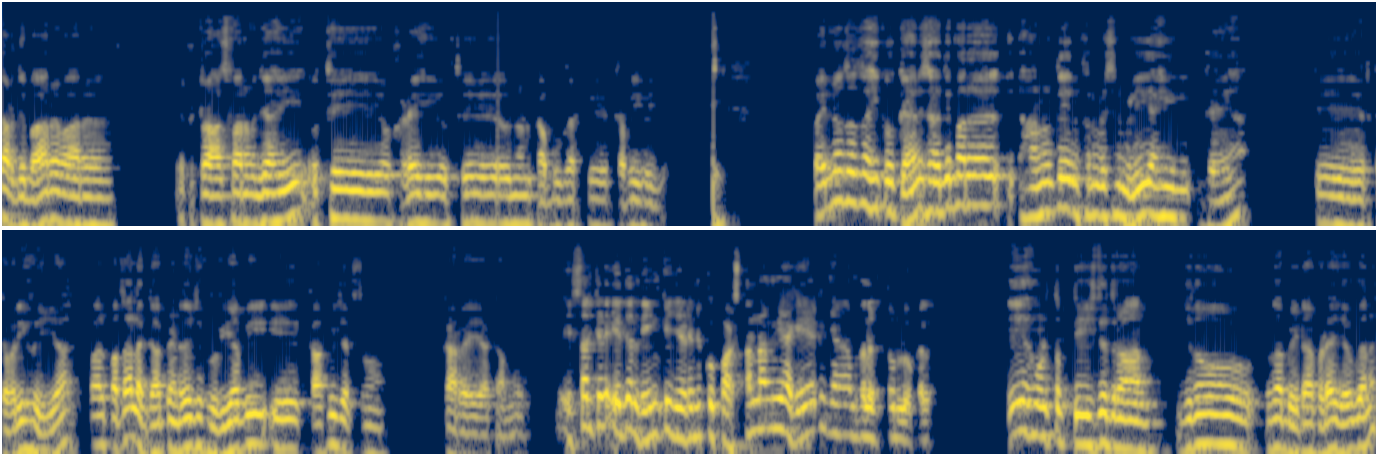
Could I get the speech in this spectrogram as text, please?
ਘਰ ਦੇ ਬਾਹਰ ਵਾਰ ਇੱਕ ਟਰਾਂਸਫਾਰਮਰ ਜਿਹਾ ਸੀ ਉੱਥੇ ਉਹ ਖੜੇ ਸੀ ਉੱਥੇ ਉਹਨਾਂ ਨੂੰ ਕਾਬੂ ਕਰਕੇ ਰਿਕਵਰੀ ਹੋਈ ਹੈ। ਪਹਿਲਾਂ ਤਾਂ ਅਸੀਂ ਕੋਈ ਕਹਿ ਨਹੀਂ ਸਕਦੇ ਪਰ ਸਾਨੂੰ ਤੇ ਇਨਫੋਰਮੇਸ਼ਨ ਮਿਲੀ ਅਸੀਂ ਗਏ ਹਾਂ ਤੇ ਰਿਕਵਰੀ ਹੋਈ ਆ। ਪਰ ਪਤਾ ਲੱਗਾ ਪਿੰਡ ਦੇ ਵਿੱਚ ਖੂਬੀ ਆ ਵੀ ਇਹ ਕਾਫੀ ਚਿਰ ਤੋਂ ਕਰ ਰਹੇ ਆ ਕੰਮ ਇਹ। ਇਹ ਸਰ ਜਿਹੜੇ ਇਹਦੇ ਲਿੰਕ ਜਿਹੜੇ ਨੇ ਕੋਈ ਪਾਕਿਸਤਾਨ ਨਾਲ ਵੀ ਹੈਗੇ ਆ ਕਿ ਜਾਂ ਮਤਲਬ ਤੋਂ ਲੋਕਲ ਇਹ ਹੁਣ ਤਫਤੀਸ਼ ਦੇ ਦੌਰਾਨ ਜਦੋਂ ਉਹਦਾ ਬੇਟਾ ਫੜਿਆ ਜਾਊਗਾ ਨਾ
